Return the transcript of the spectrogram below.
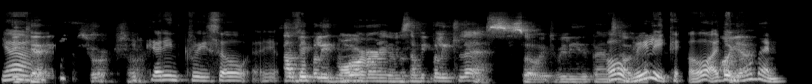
Yeah, it can, sure, sure. It can increase. So uh, some people eat more, you know, some people eat less. So it really depends. Oh, really? You... Oh, I don't oh, yeah. know then.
